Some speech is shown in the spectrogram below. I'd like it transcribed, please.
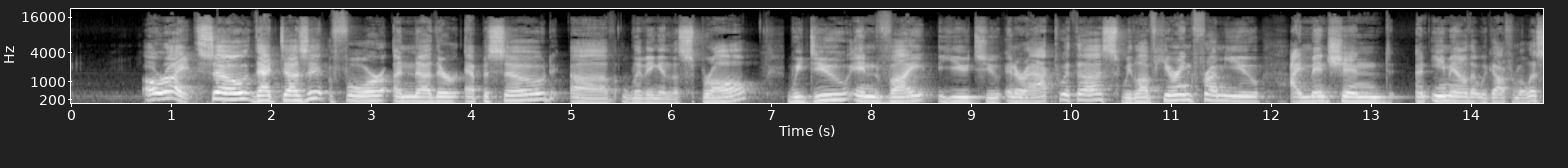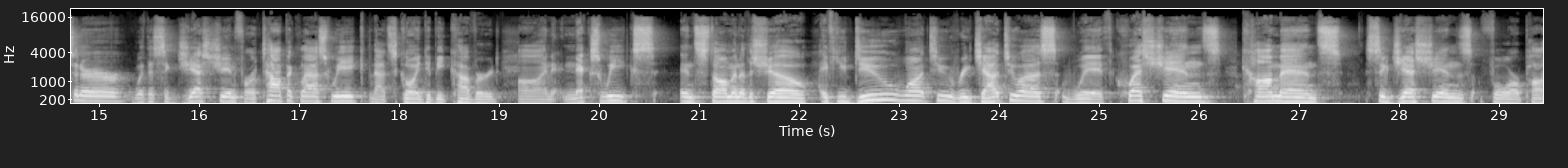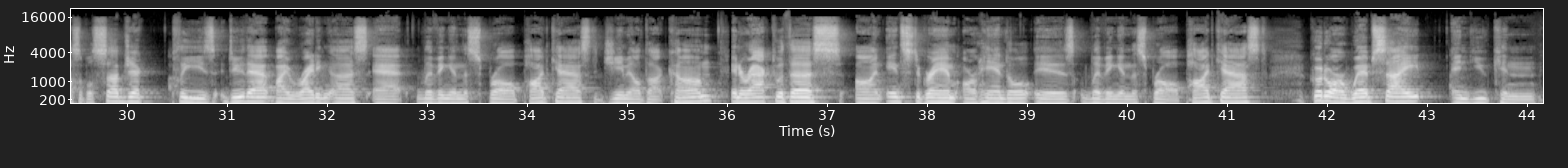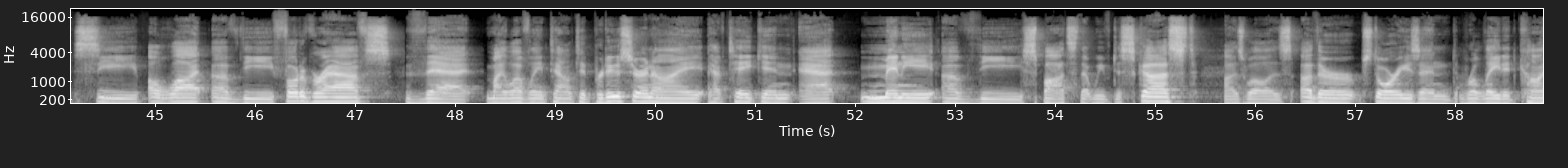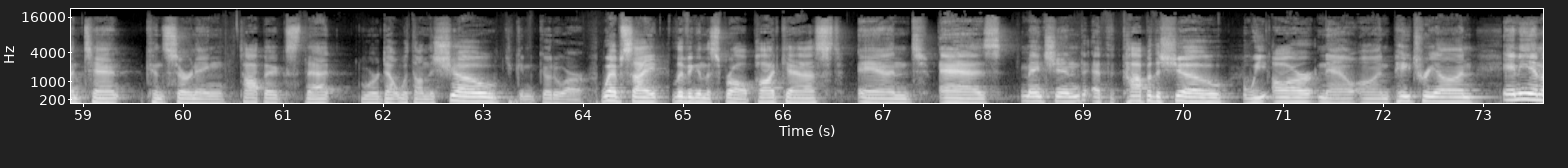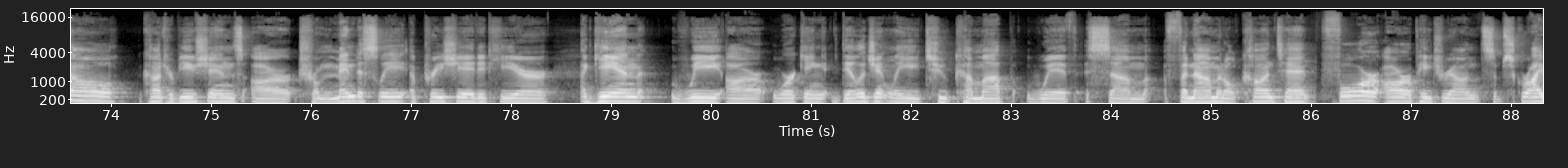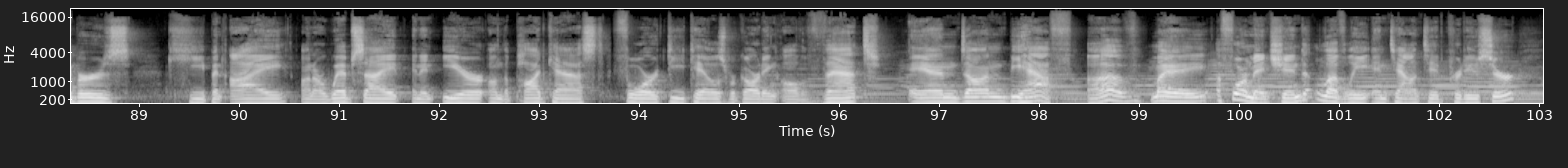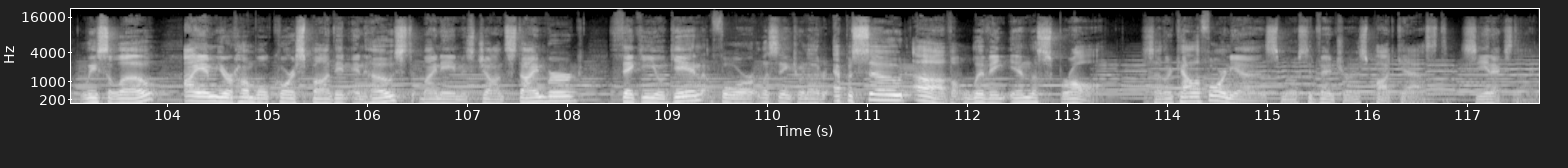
All right, so that does it for another episode of Living in the Sprawl. We do invite you to interact with us. We love hearing from you. I mentioned an email that we got from a listener with a suggestion for a topic last week. That's going to be covered on next week's installment of the show. If you do want to reach out to us with questions, comments, suggestions for possible subject please do that by writing us at living in the sprawl podcast gmail.com interact with us on instagram our handle is living in the sprawl podcast go to our website and you can see a lot of the photographs that my lovely and talented producer and I have taken at many of the spots that we've discussed, as well as other stories and related content concerning topics that were dealt with on the show. You can go to our website, Living in the Sprawl podcast. And as mentioned at the top of the show, we are now on Patreon. Any and all contributions are tremendously appreciated here. Again, We are working diligently to come up with some phenomenal content for our Patreon subscribers. Keep an eye on our website and an ear on the podcast for details regarding all of that. And on behalf of my aforementioned lovely and talented producer, Lisa Lowe, I am your humble correspondent and host. My name is John Steinberg. Thanking you again for listening to another episode of Living in the Sprawl, Southern California's most adventurous podcast. See you next time.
